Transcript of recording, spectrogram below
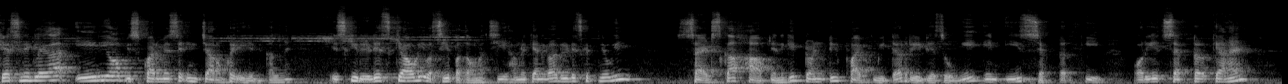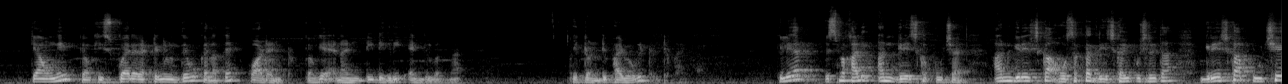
कैसे निकलेगा? एरिया ऑफ़ स्क्वायर में से इन चारों का एरिया निकालने। इसकी रेडियस क्या होगी? बस ये पता होना चाहिए। हमने क्या निकाला? रेडियस कितनी होगी? साइड्स का हाफ़ यानी कि 25 मीटर रेडियस होगी इन ईच सेक्टर की। और ये सेक्टर क्या है? क्या होंगे? क्योंकि स्क्वायर रेक्टेंगल होते हैं, वो कहलाते हैं क्वाड्रेंट क्योंकि 90 डिग्री एंगल बनना है। ये 25 होगी 25 क्लियर इसमें खाली अनग्रेज का पूछा है। अनग्रेज का, हो सकता है ग्रेज का भी पूछ लेता। ग्रेज का पूछे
